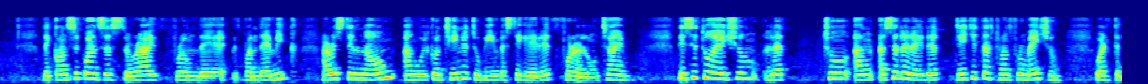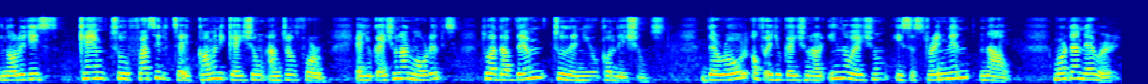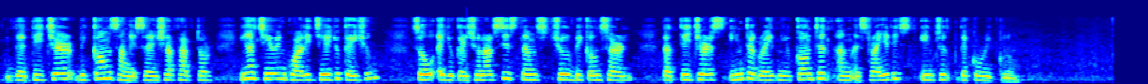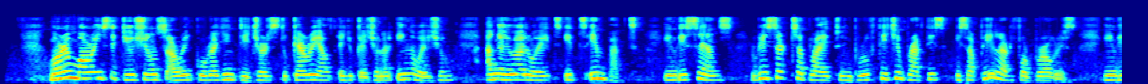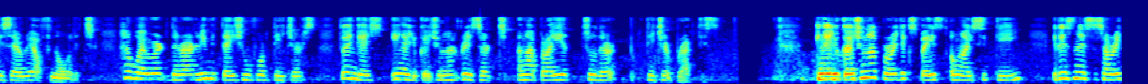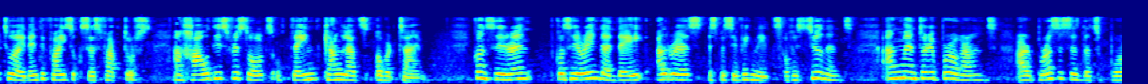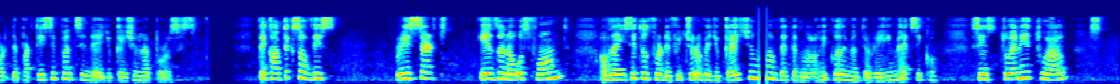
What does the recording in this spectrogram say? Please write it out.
The consequences derived from the pandemic are still known and will continue to be investigated for a long time. This situation led to an accelerated digital transformation where technologies came to facilitate communication and transform educational models to adapt them to the new conditions. The role of educational innovation is strengthened now more than ever, the teacher becomes an essential factor in achieving quality education, so educational systems should be concerned that teachers integrate new content and strategies into the curriculum. More and more institutions are encouraging teachers to carry out educational innovation and evaluate its impact. In this sense, Research applied to improve teaching practice is a pillar for progress in this area of knowledge. However, there are limitations for teachers to engage in educational research and apply it to their teacher practice. In educational projects based on ICT, it is necessary to identify success factors and how these results obtained can last over time. Considering considering that they address specific needs of students, and mentoring programs are processes that support the participants in the educational process. The context of this research is the Novus Fund of the Institute for the Future of Education of the Tecnológico de Monterrey in Mexico. Since 2012,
